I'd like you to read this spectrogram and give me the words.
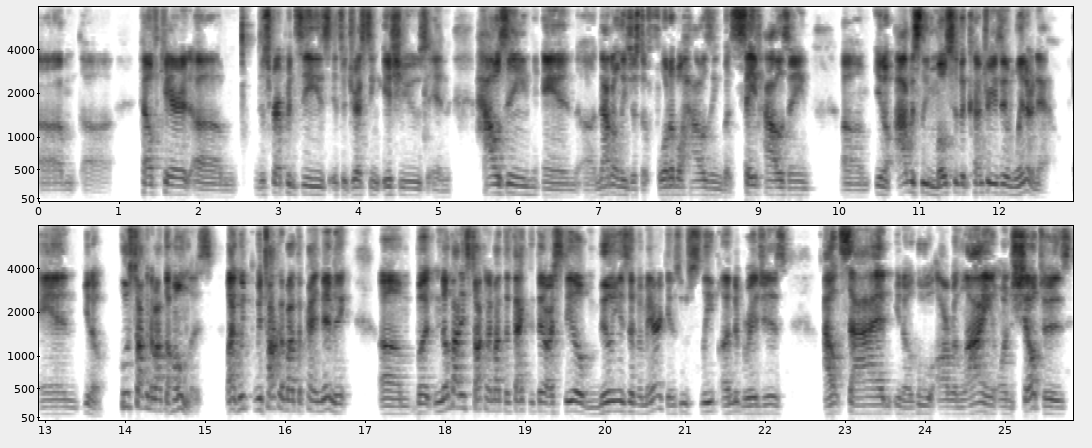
um, uh, healthcare um, discrepancies. It's addressing issues in housing and uh, not only just affordable housing, but safe housing. Um, you know, obviously, most of the country is in winter now. And, you know, who's talking about the homeless? Like, we, we're talking about the pandemic, um, but nobody's talking about the fact that there are still millions of Americans who sleep under bridges, outside, you know, who are relying on shelters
